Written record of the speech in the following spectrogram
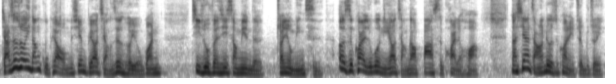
假设说一档股票，我们先不要讲任何有关技术分析上面的专有名词。二十块，如果你要涨到八十块的话，那现在涨到六十块，你追不追？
